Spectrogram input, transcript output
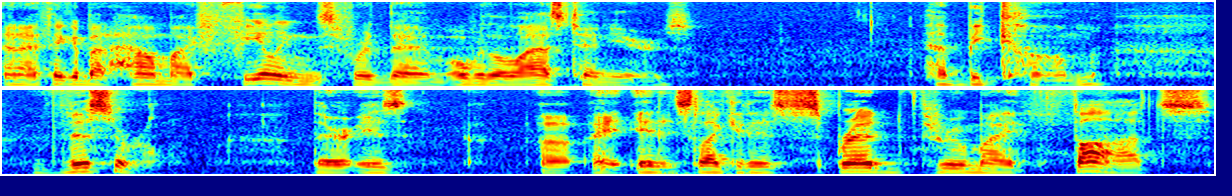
and I think about how my feelings for them over the last ten years have become visceral. There is, uh, it's like it has spread through my thoughts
